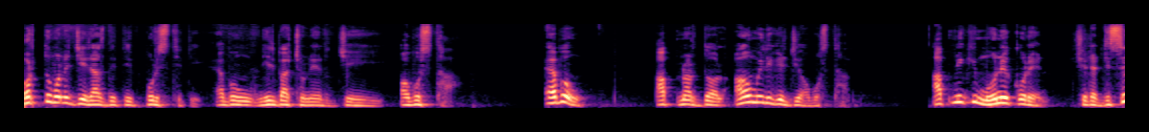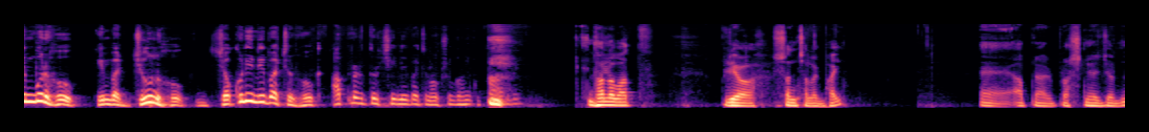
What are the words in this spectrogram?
বর্তমানে যে রাজনীতির পরিস্থিতি এবং নির্বাচনের যে অবস্থা এবং আপনার দল আওয়ামী লীগের যে অবস্থান আপনি কি মনে করেন সেটা ডিসেম্বর হোক কিংবা জুন হোক, যখনই নির্বাচন হোক, আপনার তো সেই নির্বাচন অংশগ্রহণ করতে ধন্যবাদ, প্রিয় সঞ্চালক ভাই আপনার প্রশ্নের জন্য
